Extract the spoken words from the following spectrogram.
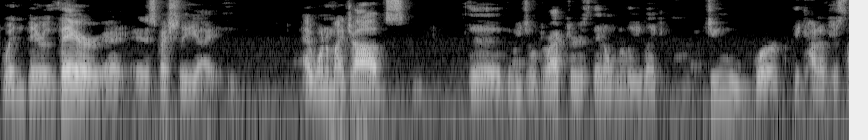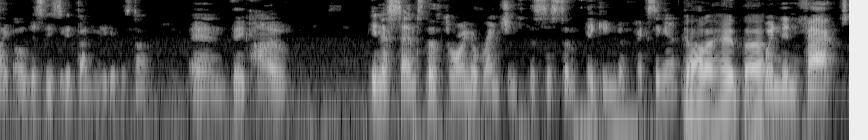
when they're there, and especially I, at one of my jobs, the the regional directors they don't really like do work. They kind of just like, "Oh, this needs to get done. You need to get this done," and they kind of in a sense, they're throwing a wrench into the system, thinking they're fixing it. God, I hate that. When in fact,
